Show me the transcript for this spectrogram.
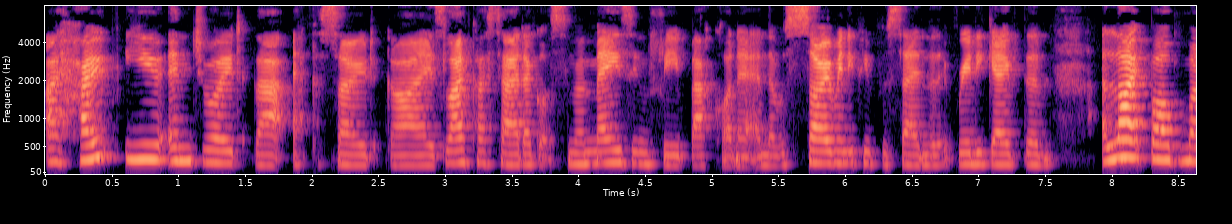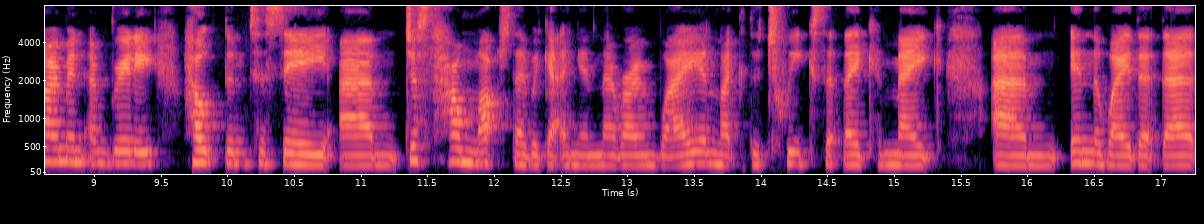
I hope you enjoyed that episode, guys. Like I said, I got some amazing feedback on it, and there were so many people saying that it really gave them a light bulb moment and really helped them to see um, just how much they were getting in their own way and like the tweaks that they can make um, in the way that they're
